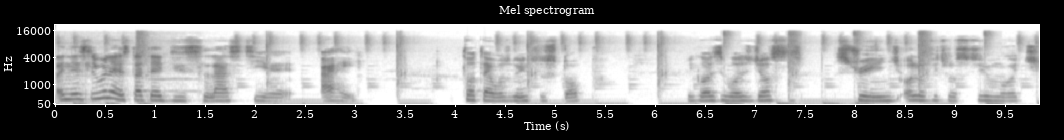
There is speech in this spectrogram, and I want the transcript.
Honestly, when I started this last year, I thought I was going to stop because it was just strange. All of it was too much.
